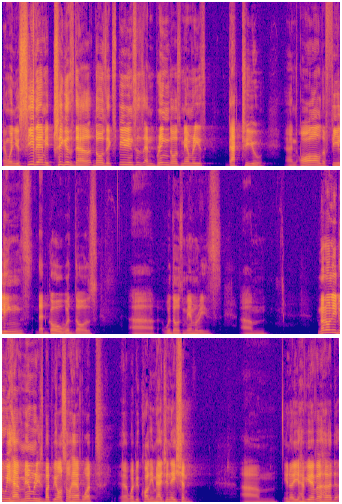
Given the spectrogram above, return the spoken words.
And when you see them, it triggers the, those experiences and bring those memories back to you and all the feelings that go with those, uh, with those memories. Um, not only do we have memories, but we also have what, uh, what we call imagination. Um, you know, have you ever heard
